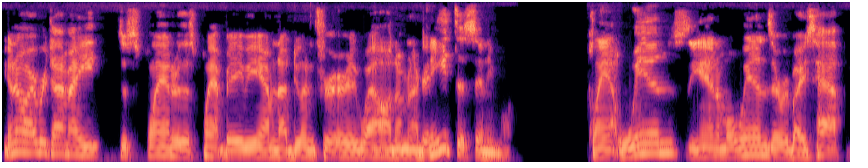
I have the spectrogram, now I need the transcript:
you know, every time I eat this plant or this plant baby, I'm not doing very well and I'm not going to eat this anymore. Plant wins, the animal wins, everybody's happy.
